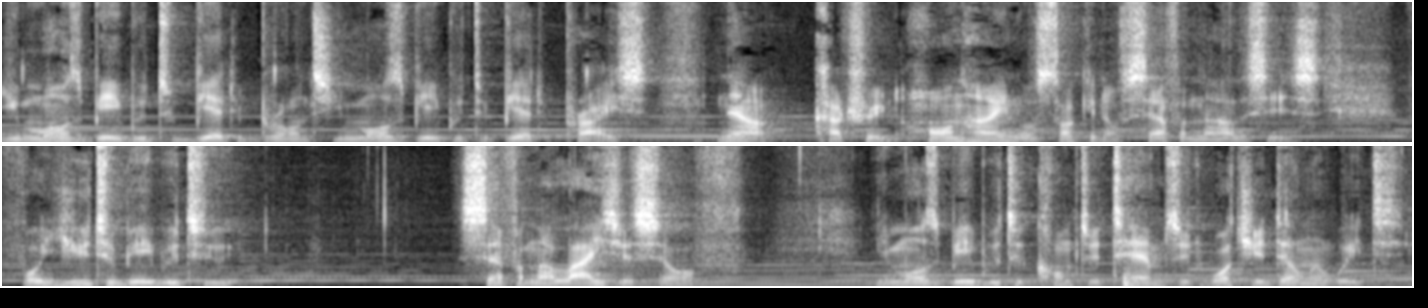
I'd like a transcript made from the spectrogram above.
you must be able to bear the brunt. You must be able to bear the price. Now, Katherine Hornheim was talking of self analysis. For you to be able to self analyze yourself, you must be able to come to terms with what you're dealing with.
